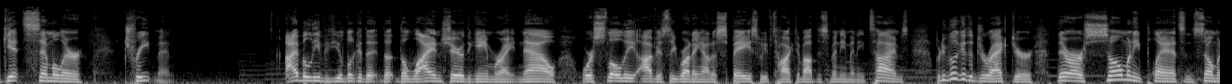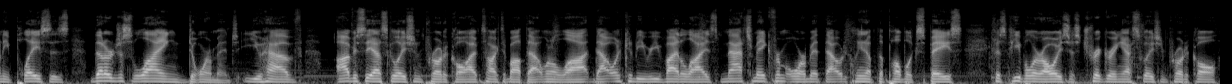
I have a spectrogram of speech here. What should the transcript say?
get similar treatment. I believe if you look at the, the, the, lion's share of the game right now, we're slowly, obviously, running out of space. We've talked about this many, many times. But if you look at the director, there are so many planets and so many places that are just lying dormant. You have Obviously, Escalation Protocol, I've talked about that one a lot. That one could be revitalized. Matchmake from Orbit, that would clean up the public space because people are always just triggering Escalation Protocol,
